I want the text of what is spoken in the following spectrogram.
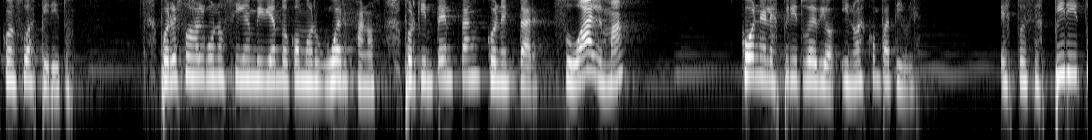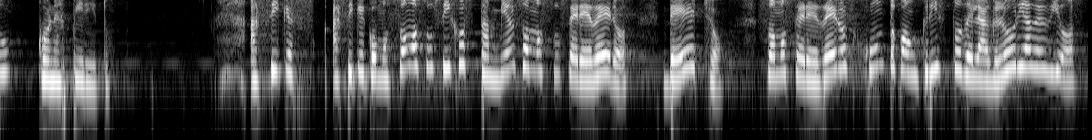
con su espíritu. Por eso algunos siguen viviendo como huérfanos, porque intentan conectar su alma con el Espíritu de Dios y no es compatible. Esto es espíritu con espíritu. Así que, así que como somos sus hijos, también somos sus herederos. De hecho, somos herederos junto con Cristo de la gloria de Dios.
